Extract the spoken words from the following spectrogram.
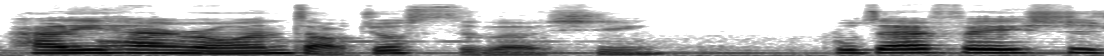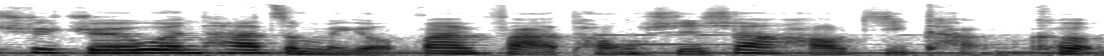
哈利和荣恩早就死了心，不再费事去追问他怎么有办法同时上好几堂课。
